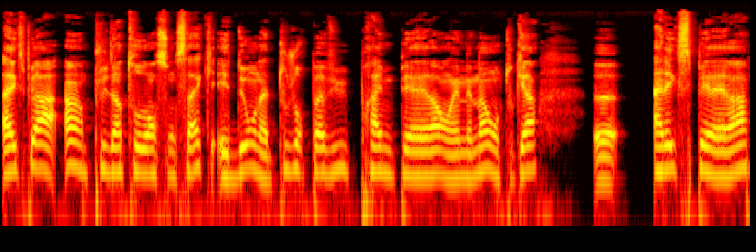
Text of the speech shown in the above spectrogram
Alex Pereira a un plus d'un tour dans son sac et deux, on n'a toujours pas vu Prime Pereira en MMA, ou en tout cas euh, Alex Pereira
